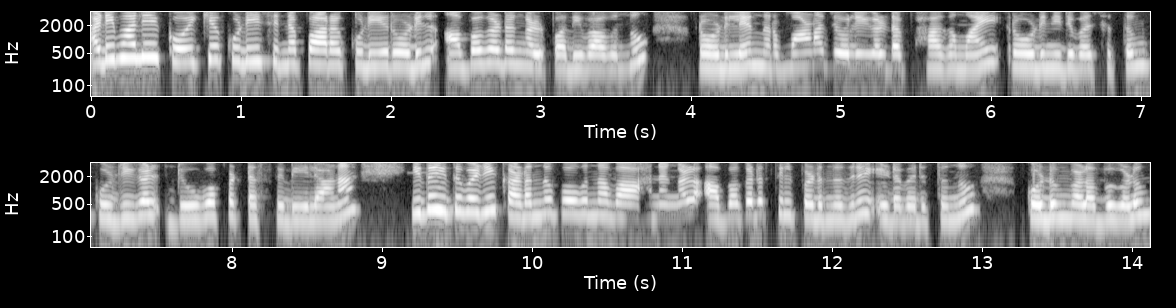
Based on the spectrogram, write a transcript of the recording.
അടിമാലി കോയ്ക്കക്കുടി ചിന്നപ്പാറക്കുടി റോഡിൽ അപകടങ്ങൾ പതിവാകുന്നു. റോഡിലെ നിർമ്മാണ ജോലികളുടെ ഭാഗമായി റോഡിനിരുവശത്തും കുഴികൾ രൂപപ്പെട്ട സ്ഥിതിയിലാണ്. ഇത് ഇതുവഴി കടന്നുപോകുന്ന വാഹനങ്ങൾ അപകടത്തിൽപ്പെടുന്നതിന് ഇടവരുത്തുന്നു. കൊടും വളവുകളും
